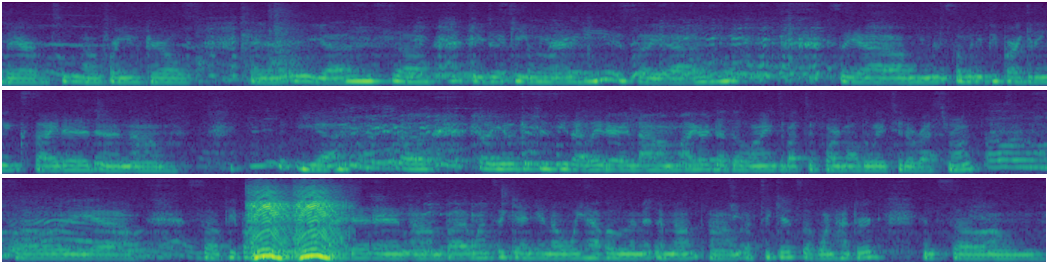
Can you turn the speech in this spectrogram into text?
there to, uh, for you girls. And, yeah, so they just came here. So yeah, so yeah, um, so many people are getting excited and. Yeah, so, so you'll get to see that later. And um, I heard that the line's about to form all the way to the restaurant. Oh, so yeah, so people are excited, and um, but once again, you know, we have a limit amount um, of tickets of 100, and so. Um,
